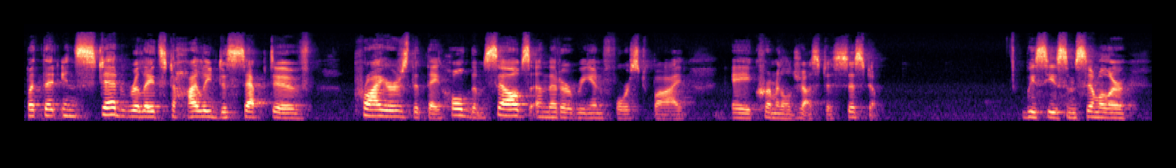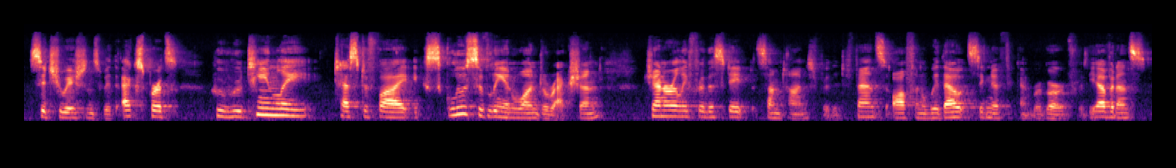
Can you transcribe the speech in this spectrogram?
but that instead relates to highly deceptive priors that they hold themselves and that are reinforced by a criminal justice system. We see some similar situations with experts who routinely testify exclusively in one direction, generally for the state, but sometimes for the defense, often without significant regard for the evidence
